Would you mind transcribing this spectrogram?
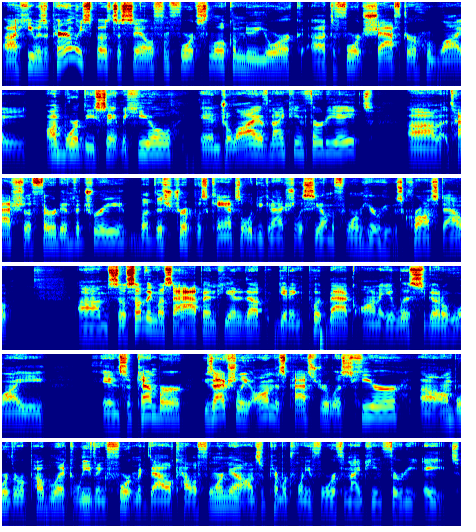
Uh, he was apparently supposed to sail from Fort Slocum, New York, uh, to Fort Shafter, Hawaii, on board the St. Mihiel in July of 1938. Um, attached to the 3rd Infantry, but this trip was canceled. You can actually see on the form here he was crossed out. Um, so something must have happened. He ended up getting put back on a list to go to Hawaii in September. He's actually on this passenger list here uh, on board the Republic, leaving Fort McDowell, California on September 24th, 1938.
